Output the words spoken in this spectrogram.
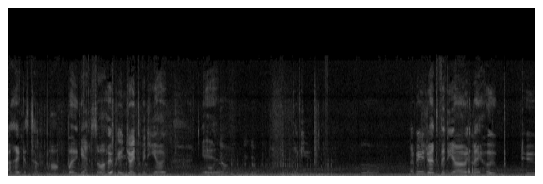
I think it's Thames Park. But yeah, so I hope you enjoyed the video. Oh, yeah, And you thank you. Oh. Hope you enjoyed the video, and I hope to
